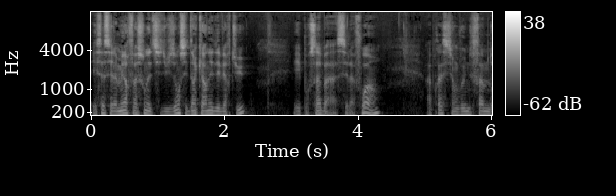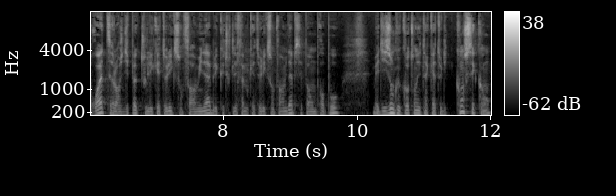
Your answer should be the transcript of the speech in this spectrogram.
Et ça, c'est la meilleure façon d'être séduisant, c'est d'incarner des vertus. Et pour ça, bah, c'est la foi. hein. Après, si on veut une femme droite, alors je dis pas que tous les catholiques sont formidables et que toutes les femmes catholiques sont formidables, c'est pas mon propos. Mais disons que quand on est un catholique conséquent,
